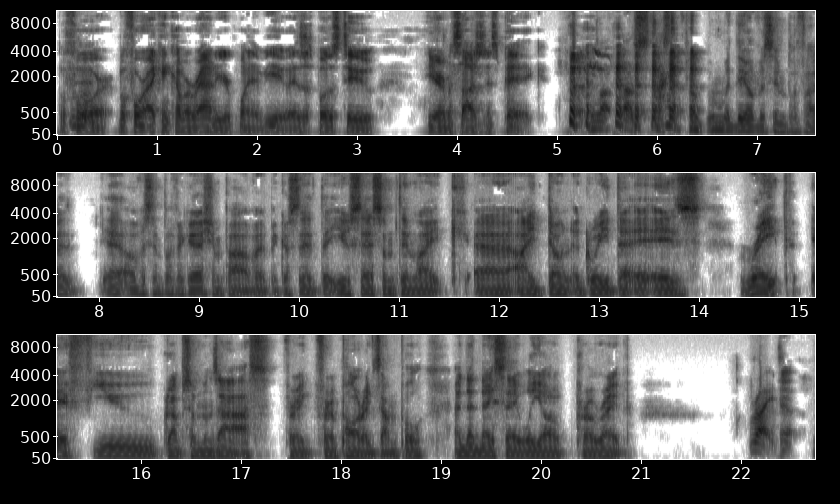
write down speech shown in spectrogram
before, Mm-hmm. before I can come around to your point of view as opposed to you're a misogynist pig. Well, that- that's, that's the problem with the oversimplified yeah, oversimplification part of it because that that you say something like uh, I don't agree that it is rape if you grab someone's ass for a, for a poor example and then they say well you're pro rape Right.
